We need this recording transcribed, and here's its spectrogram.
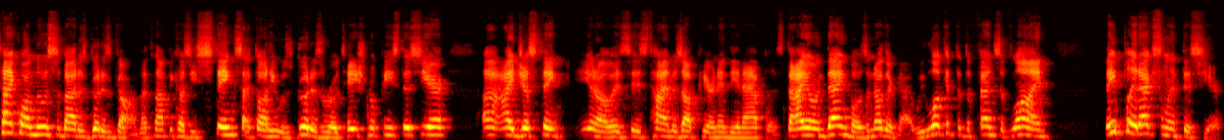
Tyquan Lewis is about as good as gone. That's not because he stinks. I thought he was good as a rotational piece this year. Uh, I just think, you know, his, his time is up here in Indianapolis. Dayo Odeyingbo is another guy. We look at the defensive line. They played excellent this year.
